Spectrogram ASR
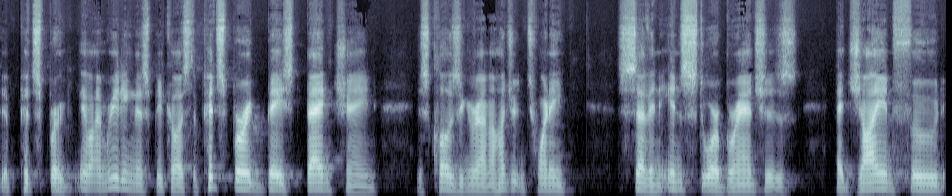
the Pittsburgh, you know, I'm reading this because the Pittsburgh based bank chain is closing around 127 in store branches at giant food,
